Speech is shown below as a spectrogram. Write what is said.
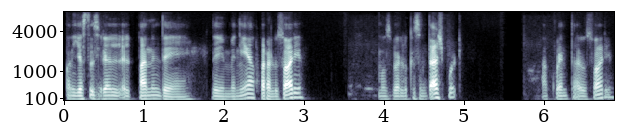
Bueno, ya este sería el, el panel de, de bienvenida para el usuario. Vamos a ver lo que es el dashboard. La cuenta de usuario.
